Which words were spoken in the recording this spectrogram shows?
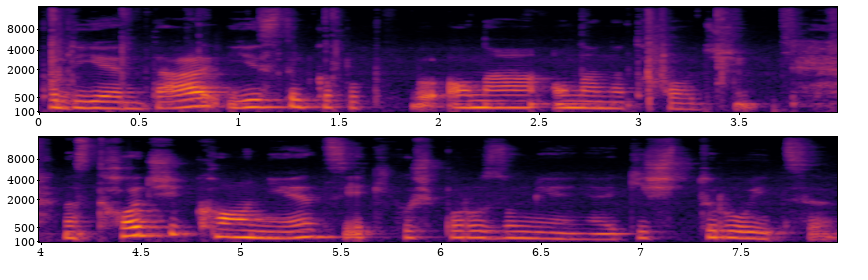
podjęta jest tylko ona, ona nadchodzi. Nadchodzi koniec jakiegoś porozumienia, jakiejś trójcy.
